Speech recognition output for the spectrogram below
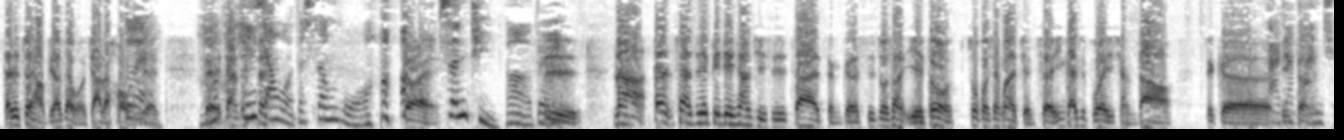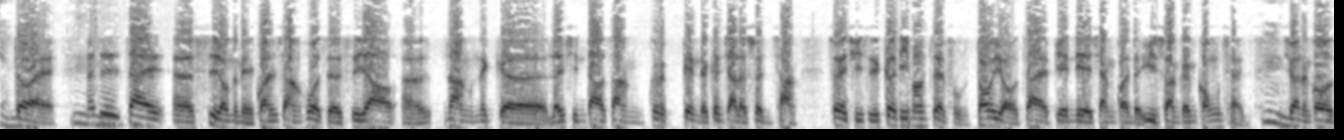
但是最好不要在我家的后院，对，对这样 影响我的生活，对，身体啊，对。是，那但虽然这些变电箱其实在整个制作上也都有做过相关的检测，应该是不会影响到这个大家的安全，对，嗯、但是在呃市容的美观上，或者是要呃让那个人行道上会变得更加的顺畅。所以其实各地方政府都有在编列相关的预算跟工程，嗯，希望能够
